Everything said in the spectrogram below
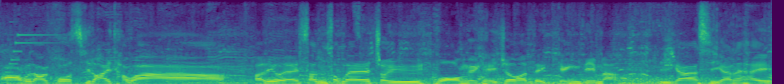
啊好大哥斯拉頭啊！啊呢度係新宿咧最旺嘅其中一個地景點啦。而家時間咧係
